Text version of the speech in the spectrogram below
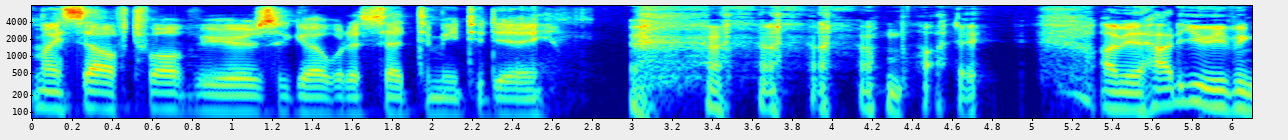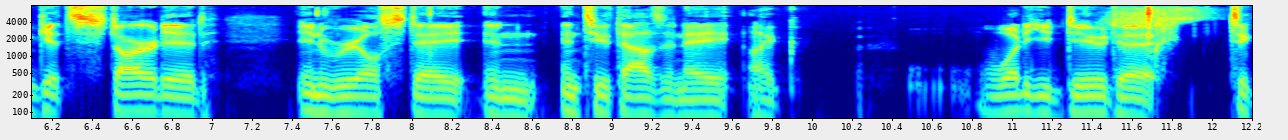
myself 12 years ago would have said to me today. my. I mean, how do you even get started in real estate in, in 2008? Like, what do you do to, to,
